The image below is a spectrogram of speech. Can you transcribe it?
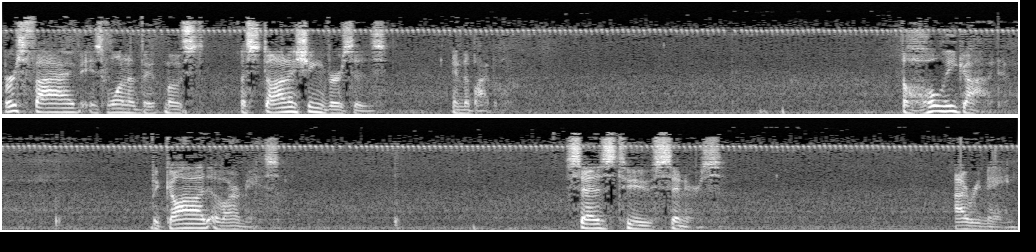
Verse 5 is one of the most astonishing verses in the Bible. The holy God, the God of armies, says to sinners, I remain.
